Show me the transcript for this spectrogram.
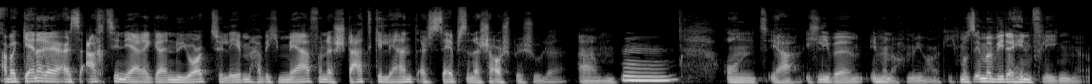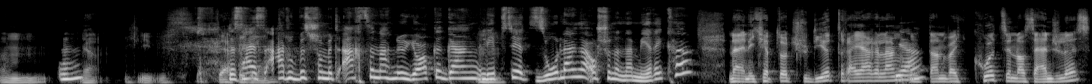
Aber generell als 18-Jähriger in New York zu leben, habe ich mehr von der Stadt gelernt als selbst in der Schauspielschule. Ähm, mhm. Und ja, ich liebe immer noch New York. Ich muss immer wieder hinfliegen. Um, mhm. Ja. Ich liebe es. Das heißt, ah, du bist schon mit 18 nach New York gegangen. Mhm. Lebst du jetzt so lange auch schon in Amerika? Nein, ich habe dort studiert drei Jahre lang ja? und dann war ich kurz in Los Angeles.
